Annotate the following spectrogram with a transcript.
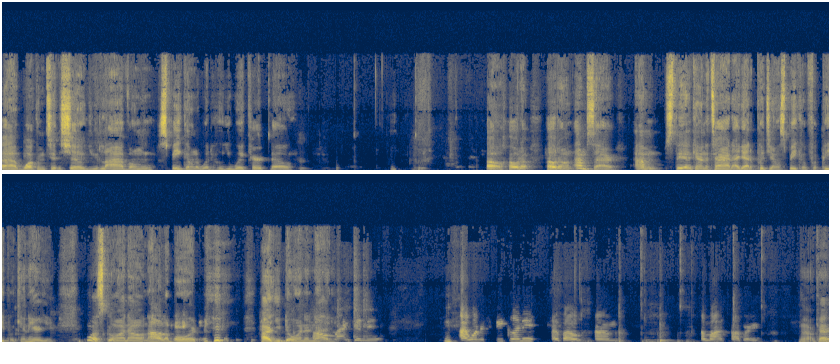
Uh, welcome to the show. You live on Speak on it with who you with, Kurt Dog. Oh, hold on, hold on. I'm sorry. I'm still kind of tired. I got to put you on speaker for people can hear you. What's going on, all Okay. aboard? How you doing tonight? Oh my goodness. I want to speak on it about um Ahmaud Arbery. Okay,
